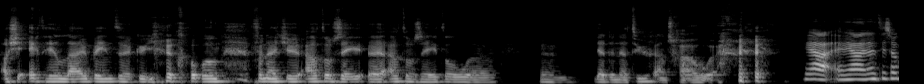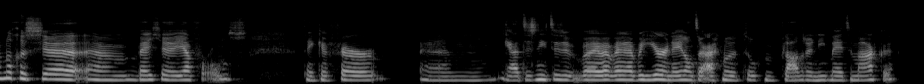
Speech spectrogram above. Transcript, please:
als je echt heel lui bent, kun je gewoon vanuit je autoze autozetel um, ja, de natuur aanschouwen. ja, ja, en het is ook nog eens um, een beetje, ja, voor ons, denk ik, ver... ja, het is niet, wij hebben hier in Nederland er eigenlijk nooit, of in Vlaanderen niet mee te maken.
